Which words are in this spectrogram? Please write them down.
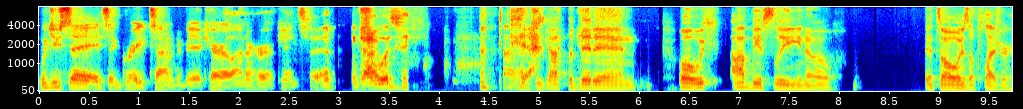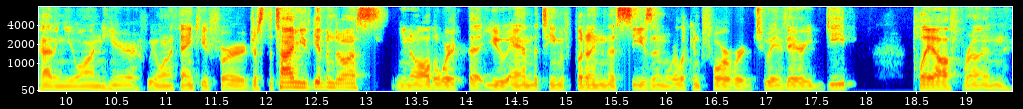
Would you say it's a great time to be a Carolina Hurricanes fan? I think I would. Say, uh, yeah. We got the bid in. Well, we obviously, you know, it's always a pleasure having you on here. We want to thank you for just the time you've given to us, you know, all the work that you and the team have put in this season. We're looking forward to a very deep playoff run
